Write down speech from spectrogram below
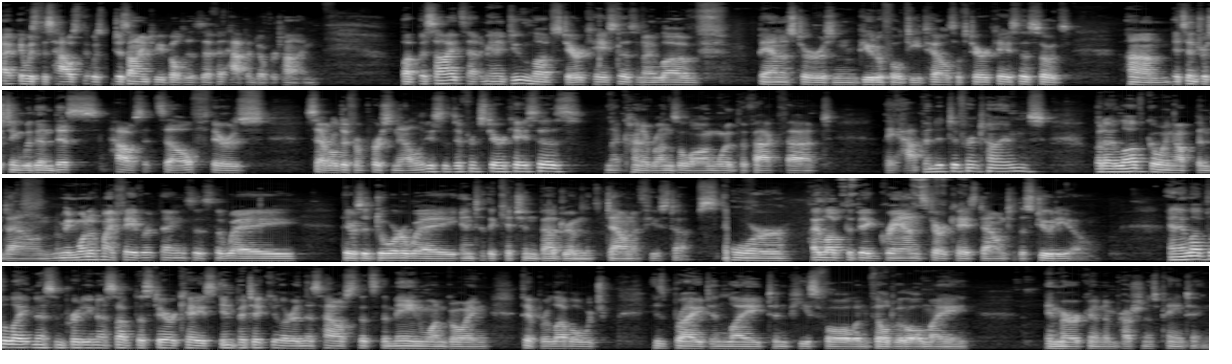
I, it was this house that was designed to be built as if it happened over time. But besides that, I mean, I do love staircases and I love banisters and beautiful details of staircases. So it's um, it's interesting within this house itself. There's several different personalities of different staircases. And that kind of runs along with the fact that they happened at different times. But I love going up and down. I mean, one of my favorite things is the way there's a doorway into the kitchen bedroom that's down a few steps. Or I love the big grand staircase down to the studio. And I love the lightness and prettiness of the staircase, in particular in this house that's the main one going the upper level, which is bright and light and peaceful and filled with all my American Impressionist painting.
